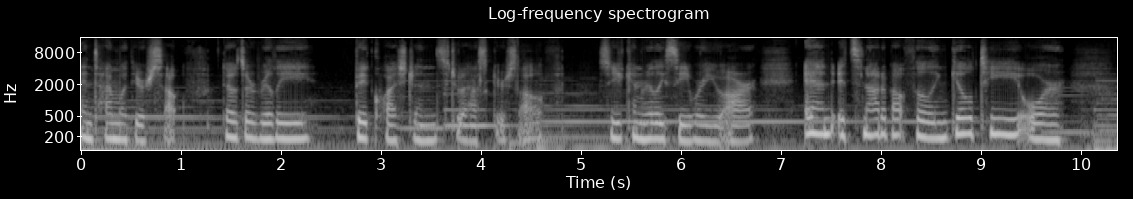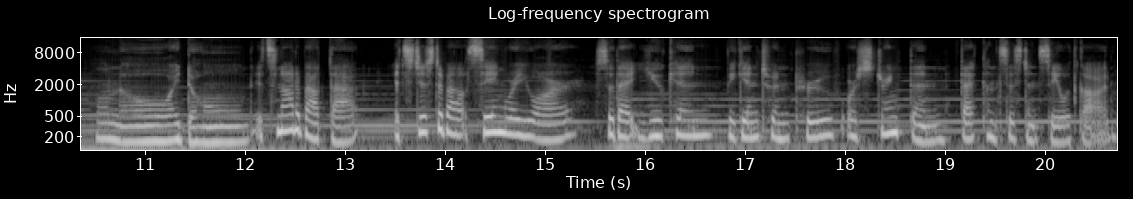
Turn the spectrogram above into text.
and time with yourself? Those are really big questions to ask yourself so you can really see where you are. And it's not about feeling guilty or, oh no, I don't. It's not about that. It's just about seeing where you are so that you can begin to improve or strengthen that consistency with God.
